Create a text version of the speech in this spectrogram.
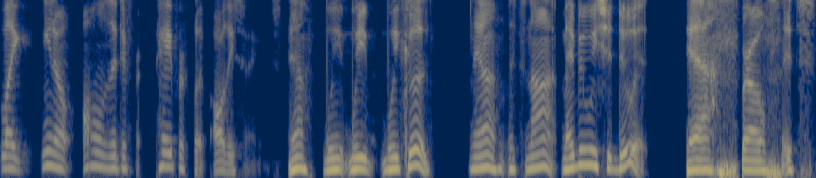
like you know all of the different paperclip, all these things. Yeah, we we we could. Yeah, it's not. Maybe we should do it. Yeah, bro, it's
